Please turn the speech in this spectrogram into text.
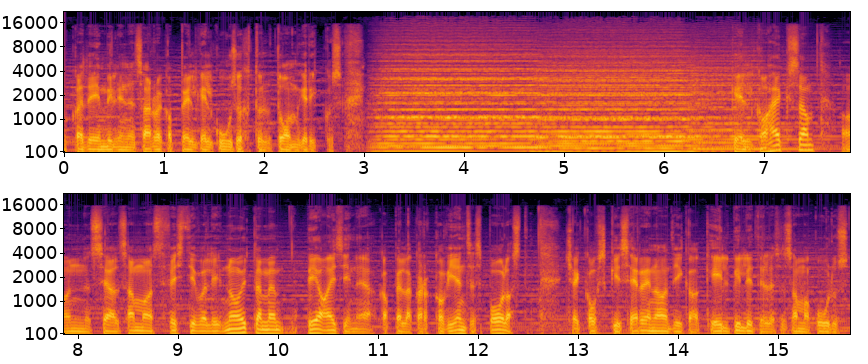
Akadeemiline Sarvekapell kell kuus õhtul Toomkirikus kell kaheksa on sealsamas festivali, no ütleme, peaesineja kapella Karkovienses Poolast. Tšaikovski serenaadiga keelpillidele, seesama kuulus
